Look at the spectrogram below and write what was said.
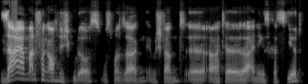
sah am Anfang auch nicht gut aus, muss man sagen. Im Stand äh, hat er einiges kassiert.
